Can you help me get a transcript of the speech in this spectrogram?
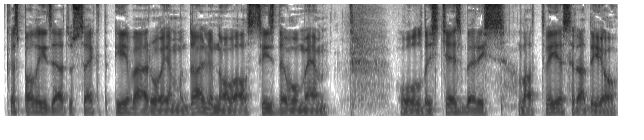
kas palīdzētu sekt ievērojamu daļu no valsts izdevumiem. Uldis Česberis, Latvijas radio.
